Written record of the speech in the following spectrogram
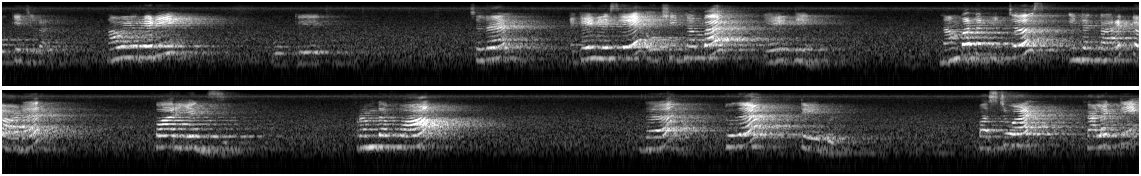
Okay children. Now you ready? Okay. Children, again I say worksheet number 18. Number the pictures in the correct order for eggs. From the farm the to the table. First one collecting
